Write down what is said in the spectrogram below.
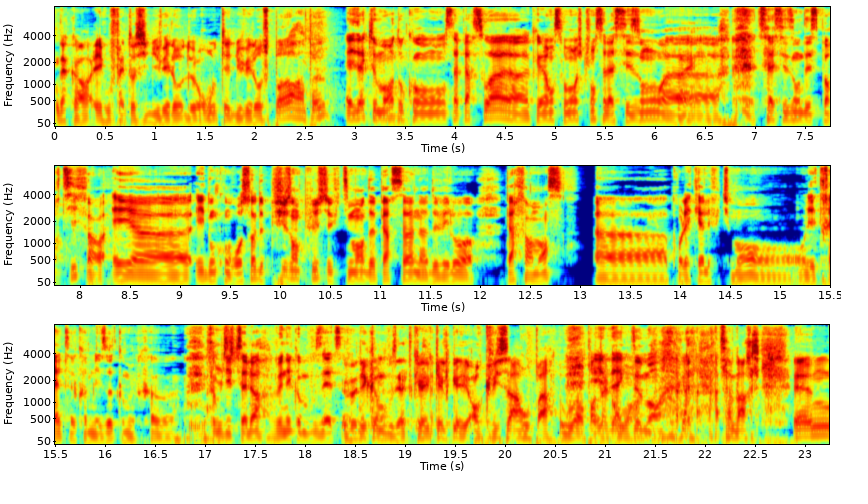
D'accord. Et vous faites aussi du vélo de route et du vélo sport un peu? Exactement. Donc on s'aperçoit euh, que là en ce moment, je pense, c'est la saison, euh, c'est la saison des sportifs et, et donc on reçoit de plus en plus effectivement de personnes de vélo performance euh, pour lesquels effectivement on, on, les traite comme les autres, comme, comme, comme je disais tout à l'heure, venez comme vous êtes. Venez comme vous êtes, quel, en cuissard ou pas, ou en pantacourt. Exactement. Ça marche. Euh,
